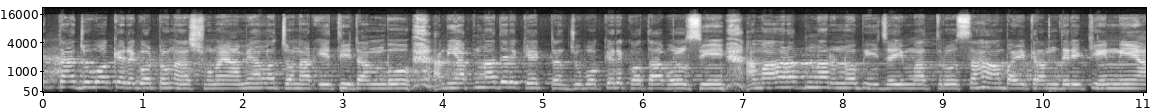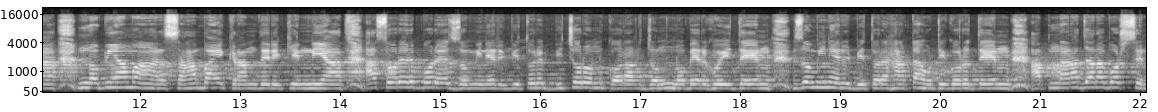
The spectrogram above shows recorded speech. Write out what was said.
একটা যুবকের ঘটনা শোনায়, আমি আলোচনার ইতি টানবো। আমি আপনাদেরকে একটা যুবকের কথা বলছি। আমার আপনার নবী যেই মাত্র সাহাবাই ক্রামদেরকে নিয়া, নবী আমার সাহাবাই ক্রামদেরকে নিয়া আসরের পরে জমিনের ভিতরে বিচরণ করার জন্য বের হইতেন, জমিনের ভিতরে হাঁটাহুটি করতেন। আপনারা যারা বসছেন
